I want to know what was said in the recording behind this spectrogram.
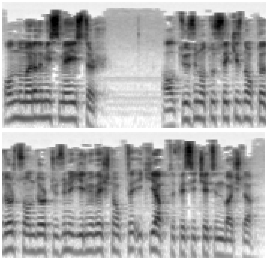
10 numaralı Miss Meister. 600'ün 38.4 son 400'ünü 25.2 yaptı Fesih Çetin başla.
